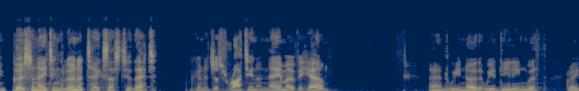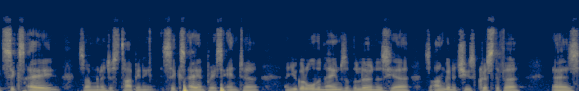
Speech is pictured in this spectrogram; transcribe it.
Impersonating the learner takes us to that. We're going to just write in a name over here. And we know that we're dealing with grade 6A. So I'm going to just type in 6A and press enter. And you've got all the names of the learners here. So I'm going to choose Christopher as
